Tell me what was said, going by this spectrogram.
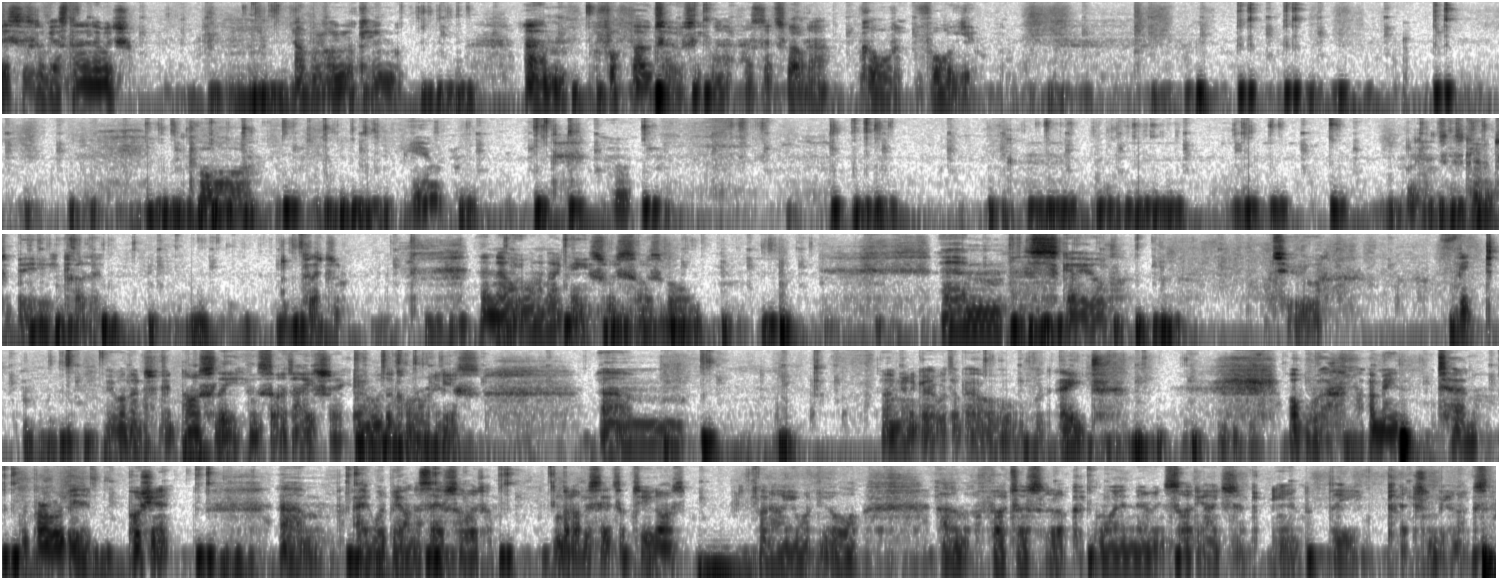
this is going to be a standard image. And we are looking um, for photos as it's spelled out called for you resizable um, scale to fit. We want them to fit nicely inside the HStack and with a corner radius. Um, I'm going to go with about 8 Oh, I mean, 10 would probably be pushing it. Um, 8 would be on the safe side, but obviously it's up to you guys on how you want your um, photos to look when they're inside your HStack in the collection view, like so.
